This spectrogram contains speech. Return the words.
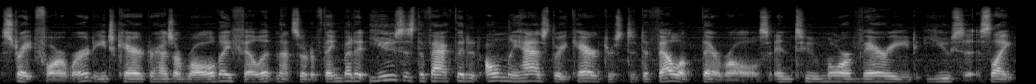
straightforward. Each character has a role, they fill it, and that sort of thing, but it uses the fact that it only has three characters to develop their roles into more varied uses. Like,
